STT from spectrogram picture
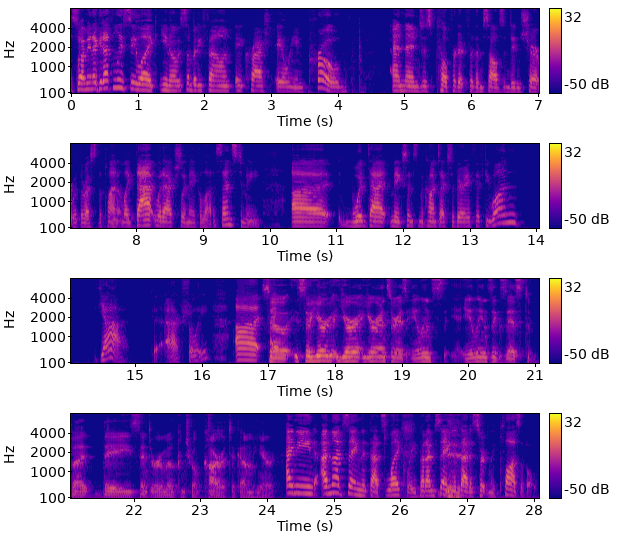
So, I mean, I could definitely see, like, you know, somebody found a crashed alien probe and then just pilfered it for themselves and didn't share it with the rest of the planet. Like, that would actually make a lot of sense to me. Uh, would that make sense in the context of Area 51? Yeah, actually. Uh, So so your your your answer is aliens aliens exist, but they sent a remote controlled car to come here. I mean, I'm not saying that that's likely, but I'm saying that that is certainly plausible.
